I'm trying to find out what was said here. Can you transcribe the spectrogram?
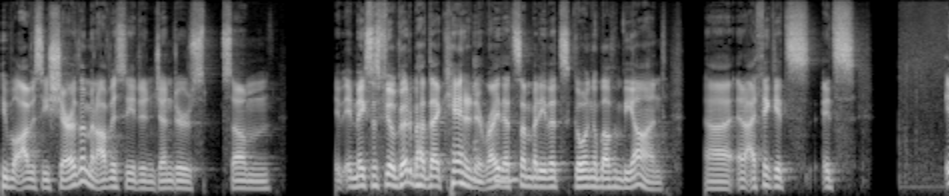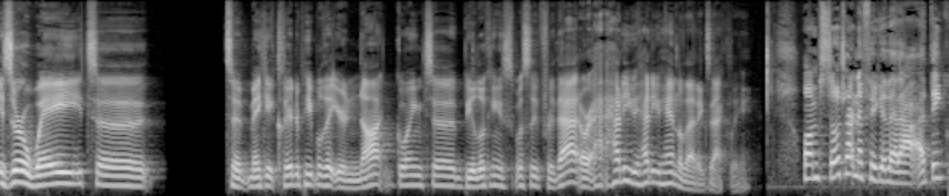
people obviously share them and obviously it engenders some it, it makes us feel good about that candidate right? That's somebody that's going above and beyond. Uh, and i think it's it's is there a way to to make it clear to people that you're not going to be looking explicitly for that? Or how do you how do you handle that exactly? Well, I'm still trying to figure that out. I think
